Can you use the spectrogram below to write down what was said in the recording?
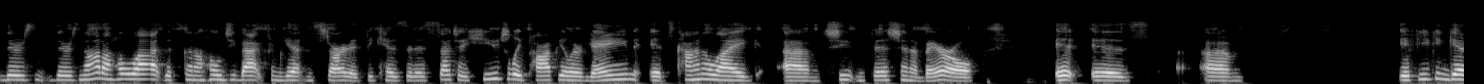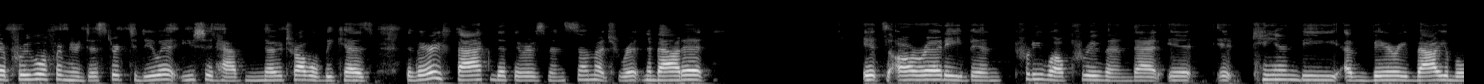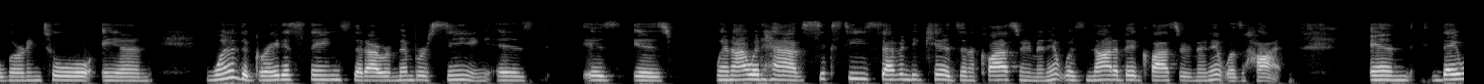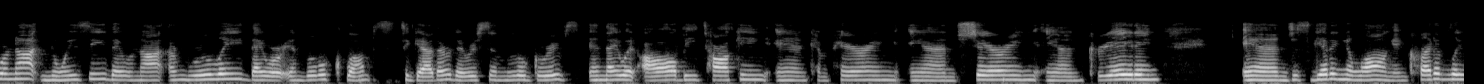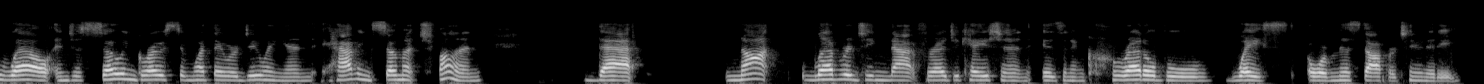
there's there's not a whole lot that's going to hold you back from getting started because it is such a hugely popular game. It's kind of like um, shooting fish in a barrel. It is um, if you can get approval from your district to do it, you should have no trouble because the very fact that there has been so much written about it it's already been pretty well proven that it it can be a very valuable learning tool. And one of the greatest things that I remember seeing is is is when I would have 60, 70 kids in a classroom and it was not a big classroom and it was hot and they were not noisy they were not unruly they were in little clumps together they were in little groups and they would all be talking and comparing and sharing and creating and just getting along incredibly well and just so engrossed in what they were doing and having so much fun that not leveraging that for education is an incredible waste or missed opportunity.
